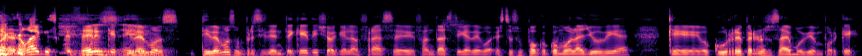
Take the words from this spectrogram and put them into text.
bueno, non hai que esquecer no que sei. tivemos tivemos un presidente que dixo aquela frase fantástica de "Bo- esto es un pouco como la lluvia que ocurre pero non se sabe moi bien por qué.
